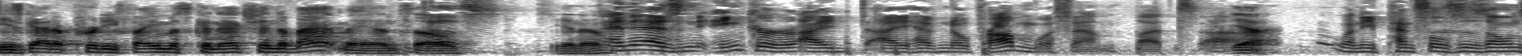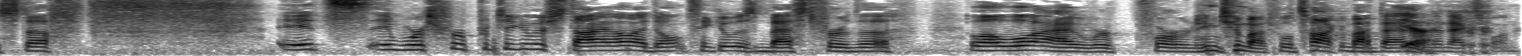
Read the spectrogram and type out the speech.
he's got a pretty famous connection to Batman. So you know, And as an inker, I I have no problem with him, but uh, Yeah. when he pencils his own stuff, it's it works for a particular style. I don't think it was best for the. Well, well I, we're forwarding too much. We'll talk about that Yeah. in the next one.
